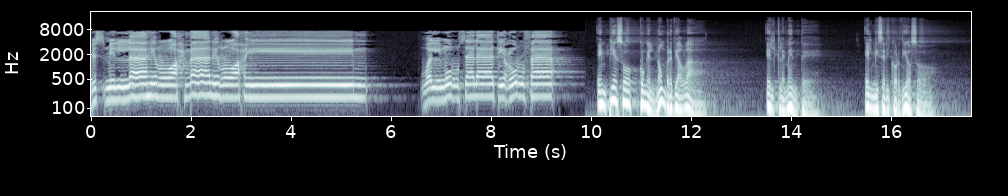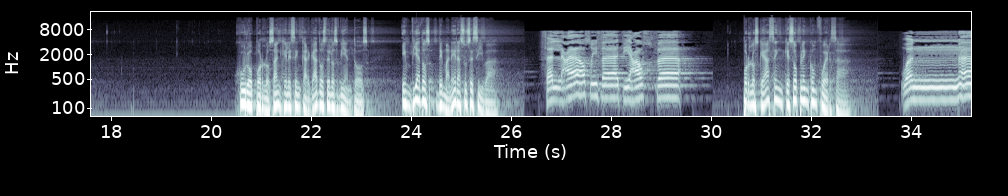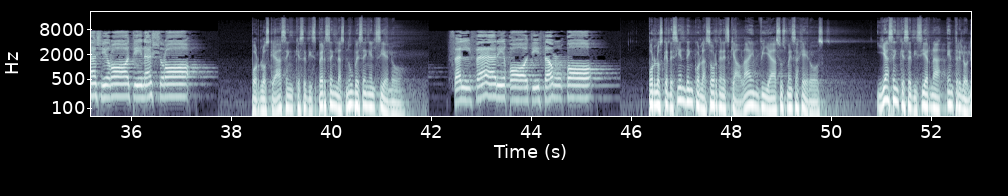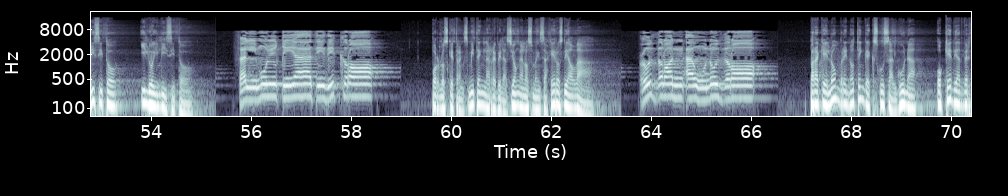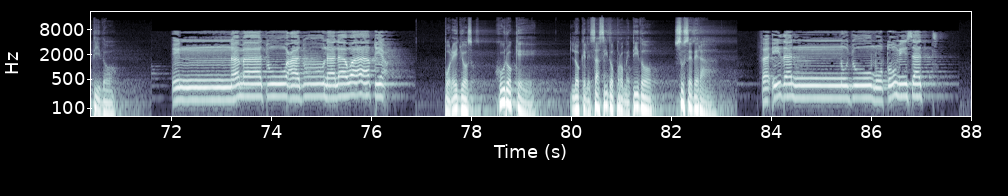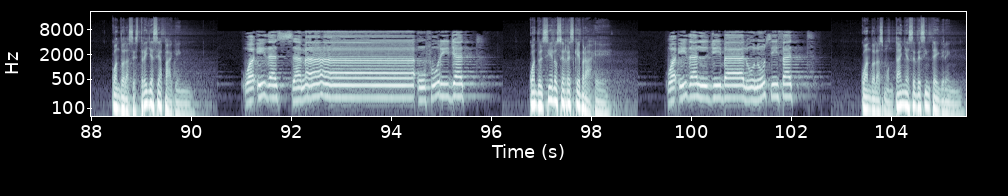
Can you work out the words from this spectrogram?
بسم الله الرحمن الرحيم والمرسلات عرفا Empiezo con el nombre de Allah, el Clemente, el Misericordioso. Juro por los ángeles encargados de los vientos, enviados de manera sucesiva, فالعاصفات عصفا por los que hacen que soplen con fuerza. Por los que hacen que se dispersen las nubes en el cielo. Por los que descienden con las órdenes que Allah envía a sus mensajeros y hacen que se disierna entre lo lícito y lo ilícito por los que transmiten la revelación a los mensajeros de Allah para que el hombre no tenga excusa alguna o quede advertido. Por ellos juro que lo que les ha sido prometido sucederá cuando las estrellas se apaguen. cuando el cielo se resquebraje. cuando las montañas se desintegren.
